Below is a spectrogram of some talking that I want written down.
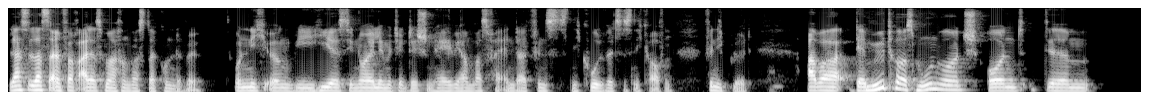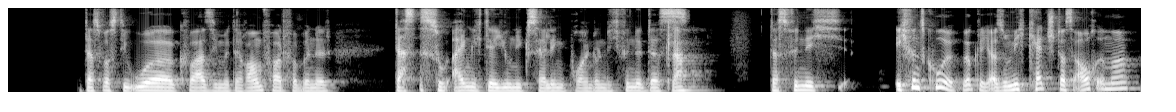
Lass, lass einfach alles machen, was der Kunde will. Und nicht irgendwie, hier ist die neue Limited Edition, hey, wir haben was verändert, findest du es nicht cool, willst du es nicht kaufen. Finde ich blöd. Aber der Mythos Moonwatch und dem, das, was die Uhr quasi mit der Raumfahrt verbindet, das ist so eigentlich der Unique Selling Point. Und ich finde, das, Klar. das finde ich, ich finde es cool, wirklich. Also mich catcht das auch immer.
